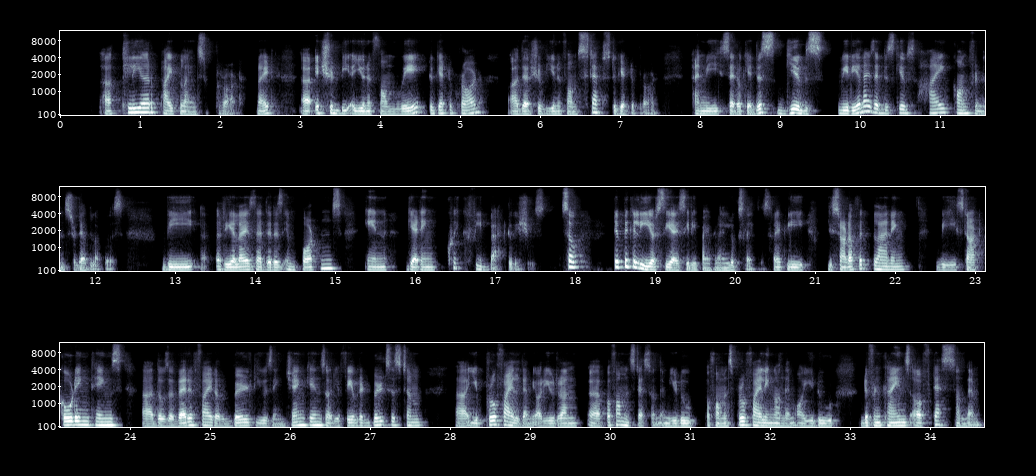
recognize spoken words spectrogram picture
uh, clear pipelines to prod, right? Uh, it should be a uniform way to get to prod. Uh, there should be uniform steps to get to prod. And we said, okay, this gives, we realize that this gives high confidence to developers we realize that there is importance in getting quick feedback to issues. So typically your CI/CD pipeline looks like this, right? We, we start off with planning, we start coding things. Uh, those are verified or built using Jenkins or your favorite build system. Uh, you profile them or you run uh, performance tests on them. You do performance profiling on them or you do different kinds of tests on them.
